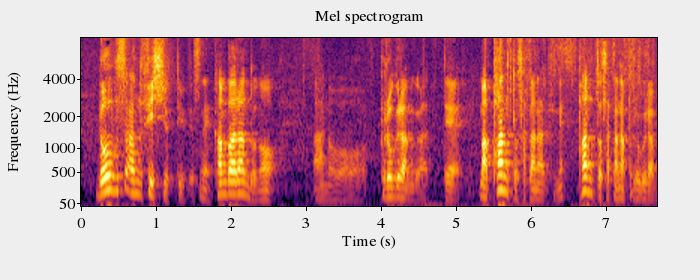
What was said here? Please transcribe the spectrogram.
ーローブスフィッシュっていうですねカンバーランドのあのプログラムがあって、まあ、パンと魚ですねパンと魚プログラム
